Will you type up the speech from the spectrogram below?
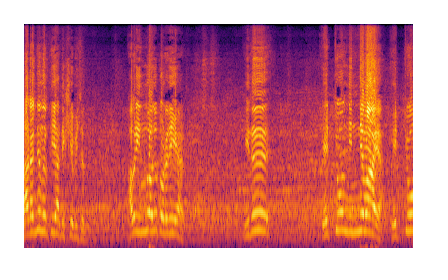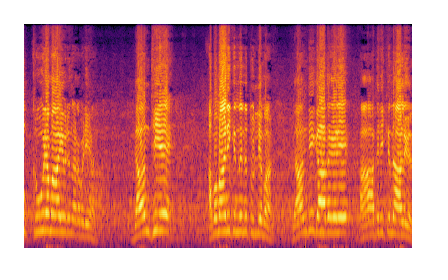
തടഞ്ഞു നിർത്തി അധിക്ഷേപിച്ചത്. അവർ ഇന്നും അത് തുടരുകയാണ്. ഇത് ഏറ്റവും നിന്ദ്യമായ ഏറ്റവും ക്രൂരമായ ഒരു നടപടിയാണ്. ഗാന്ധിയെ അപമാനിക്കുന്നതിന് തുല്യമാണ്. ഗാന്ധി ഘാതകരെ ആദരിക്കുന്ന ആളുകൾ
